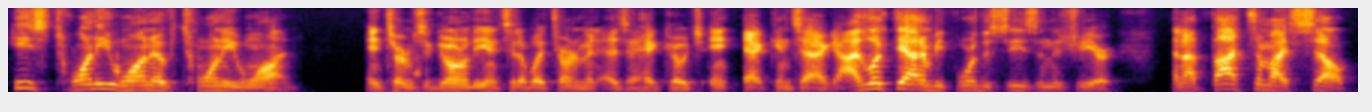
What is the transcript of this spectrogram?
he's 21 of 21 in terms of going to the NCAA tournament as a head coach in, at Gonzaga. I looked at him before the season this year and I thought to myself,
